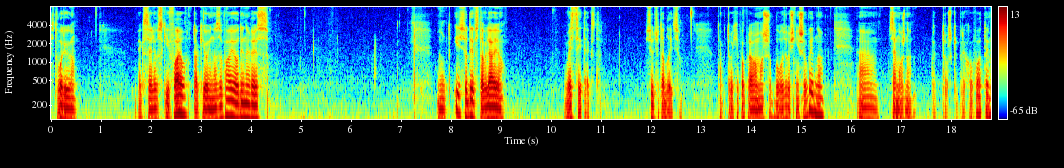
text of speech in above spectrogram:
створюю екселівський файл, так його і називаю 1RS. От, і сюди вставляю весь цей текст, всю цю таблицю. Так, трохи поправимо, щоб було зручніше видно. Е, Це можна так трошки приховати.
